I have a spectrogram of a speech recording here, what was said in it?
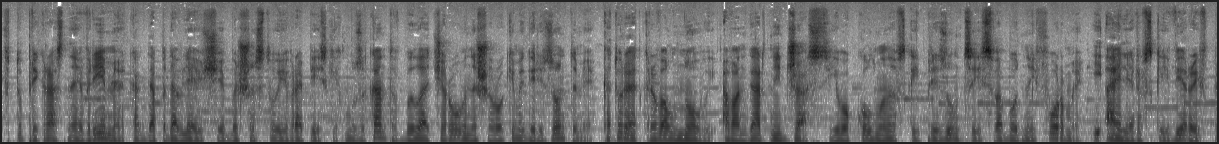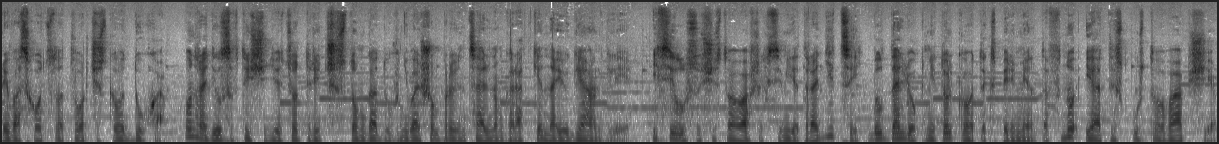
в то прекрасное время, когда подавляющее большинство европейских музыкантов было очаровано широкими горизонтами, которые открывал новый авангардный джаз с его колмановской презумпцией свободной формы и айлеровской верой в превосходство творческого духа. Он родился в 1936 году в небольшом провинциальном городке на юге Англии и в силу существовавших в семье традиций был далек не только от экспериментов, но и от искусства вообще.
